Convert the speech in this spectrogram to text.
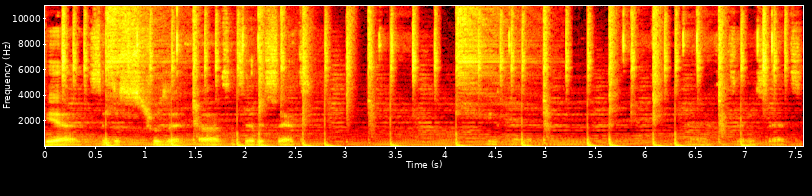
here since sichoose uh, since reset since reset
